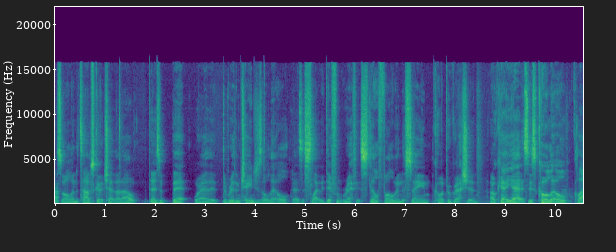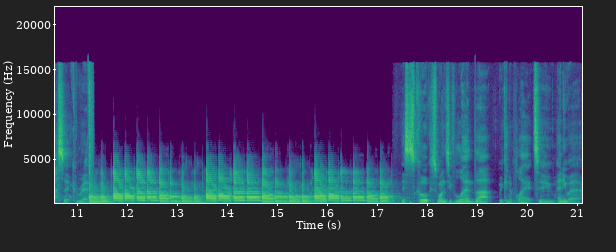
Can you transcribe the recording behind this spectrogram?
It's all in the tabs, go check that out. There's a bit where the, the rhythm changes a little, there's a slightly different riff, it's still following the same chord progression. Okay, yeah, it's this cool little classic riff. This is cool because once you've learnt that, we can apply it to anywhere.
